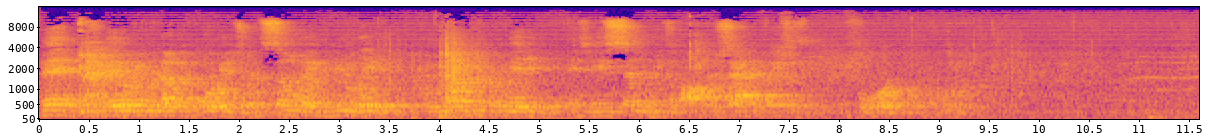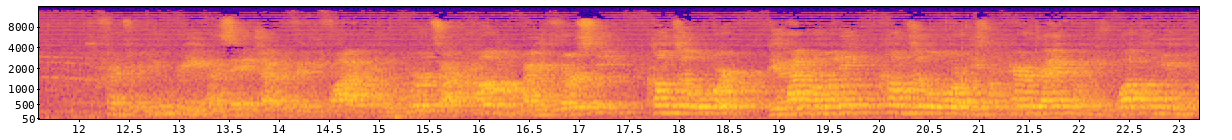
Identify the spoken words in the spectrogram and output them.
Men with male reproductive organs were in some way mutilated would not be permitted into the assembly to offer sacrifices before the Lord. Friends, when you read Isaiah chapter 55 and the words are, Come, are you thirsty? Come to the Lord. Do you have no money? Come to the Lord. He's prepared a banquet. He's welcoming you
